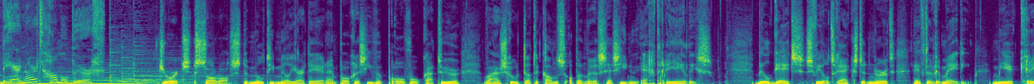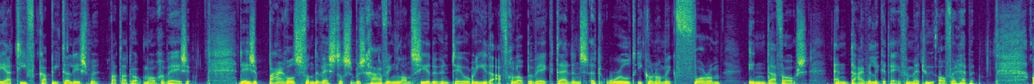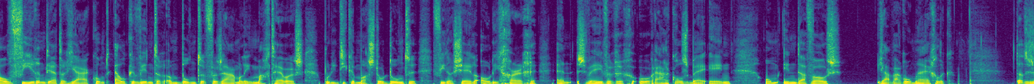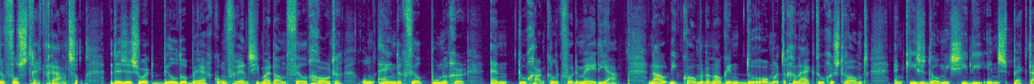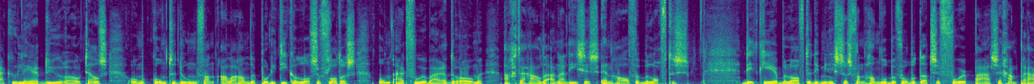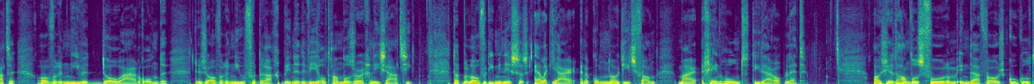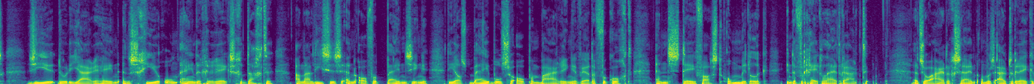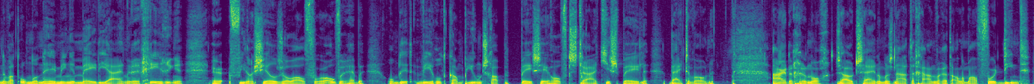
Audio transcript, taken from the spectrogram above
Bernard Hammelburg. George Soros, de multimiljardair en progressieve provocateur, waarschuwt dat de kans op een recessie nu echt reëel is. Bill Gates, 's werelds rijkste nerd, heeft een remedie: meer creatief kapitalisme, wat dat ook mogen wezen. Deze parels van de westerse beschaving lanceerden hun theorieën de afgelopen week tijdens het World Economic Forum in Davos. En daar wil ik het even met u over hebben. Al 34 jaar komt elke winter een bonte verzameling machthebbers, politieke mastodonten, financiële oligarchen en zweverige orakels bijeen om in Davos. Ja, waarom eigenlijk? Dat is een volstrekt raadsel. Het is een soort Bilderberg-conferentie, maar dan veel groter, oneindig veel poeniger en toegankelijk voor de media. Nou, die komen dan ook in drommen tegelijk toegestroomd en kiezen domicilie in spectaculair dure hotels om kont te doen van allerhande politieke losse vlodders, onuitvoerbare dromen, achterhaalde analyses en halve beloftes. Dit keer beloofden de ministers van Handel bijvoorbeeld dat ze voor Pasen gaan praten over een nieuwe Doha-ronde, dus over een nieuw verdrag binnen de Wereldhandelsorganisatie. Dat beloven die ministers elk jaar en er komt nooit iets van, maar geen hond die daarop let. Als je het handelsforum in Davos googelt, zie je door de jaren heen een schier oneindige reeks gedachten, analyses en overpeinzingen die als bijbelse openbaringen werden verkocht en stevast onmiddellijk in de vergetelheid raakten. Het zou aardig zijn om eens uit te rekenen wat ondernemingen, media en regeringen er financieel zoal voor over hebben om dit wereldkampioenschap PC Hoofdstraatje spelen bij te wonen. Aardiger nog zou het zijn om eens na te gaan waar het allemaal voor dient.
